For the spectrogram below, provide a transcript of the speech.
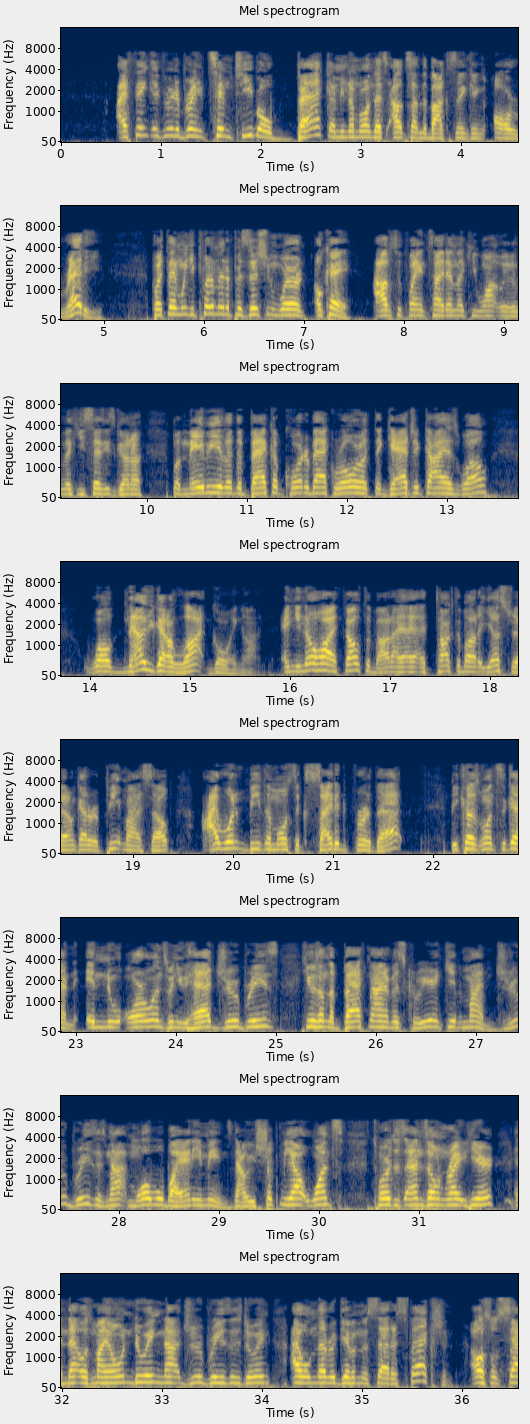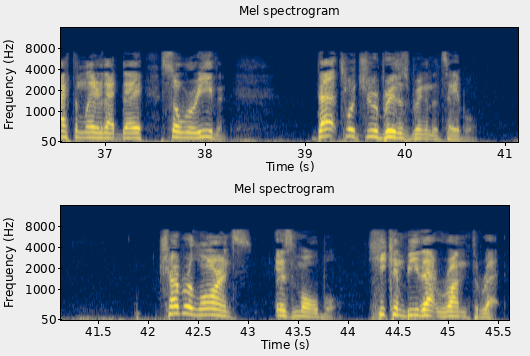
I think if you were to bring Tim Tebow back, I mean, number one, that's outside the box thinking already. But then when you put him in a position where, okay, obviously playing tight end like you want, like he says he's gonna, but maybe the, backup quarterback role, or like the gadget guy as well. Well, now you got a lot going on. And you know how I felt about it. I, I talked about it yesterday. I don't got to repeat myself. I wouldn't be the most excited for that because once again, in New Orleans, when you had Drew Brees, he was on the back nine of his career. And keep in mind, Drew Brees is not mobile by any means. Now he shook me out once towards his end zone right here, and that was my own doing, not Drew Brees' doing. I will never give him the satisfaction. I also sacked him later that day, so we're even. That's what Drew Brees is bringing to the table. Trevor Lawrence is mobile. He can be that run threat.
